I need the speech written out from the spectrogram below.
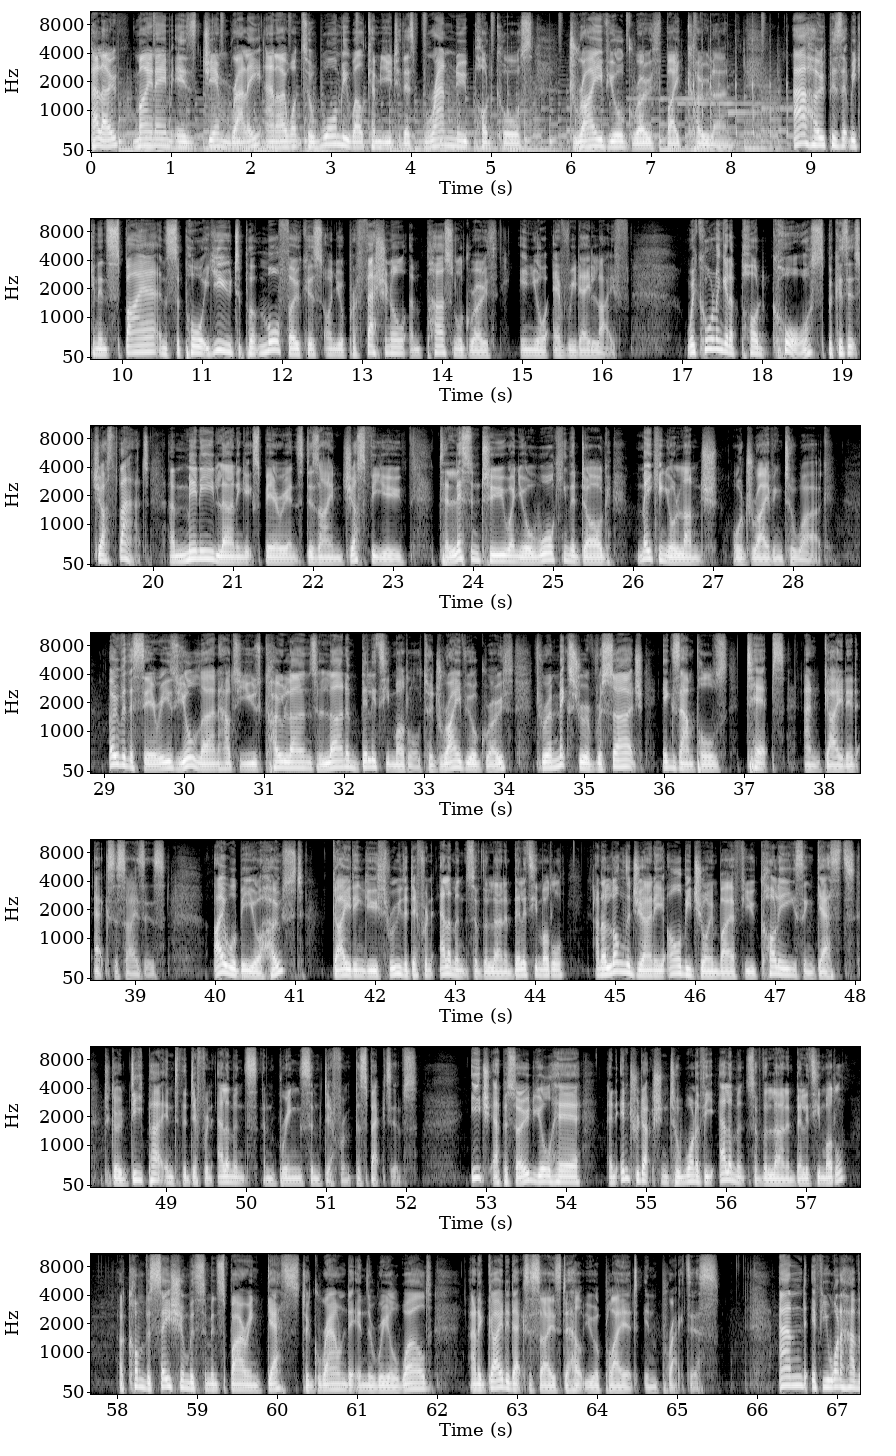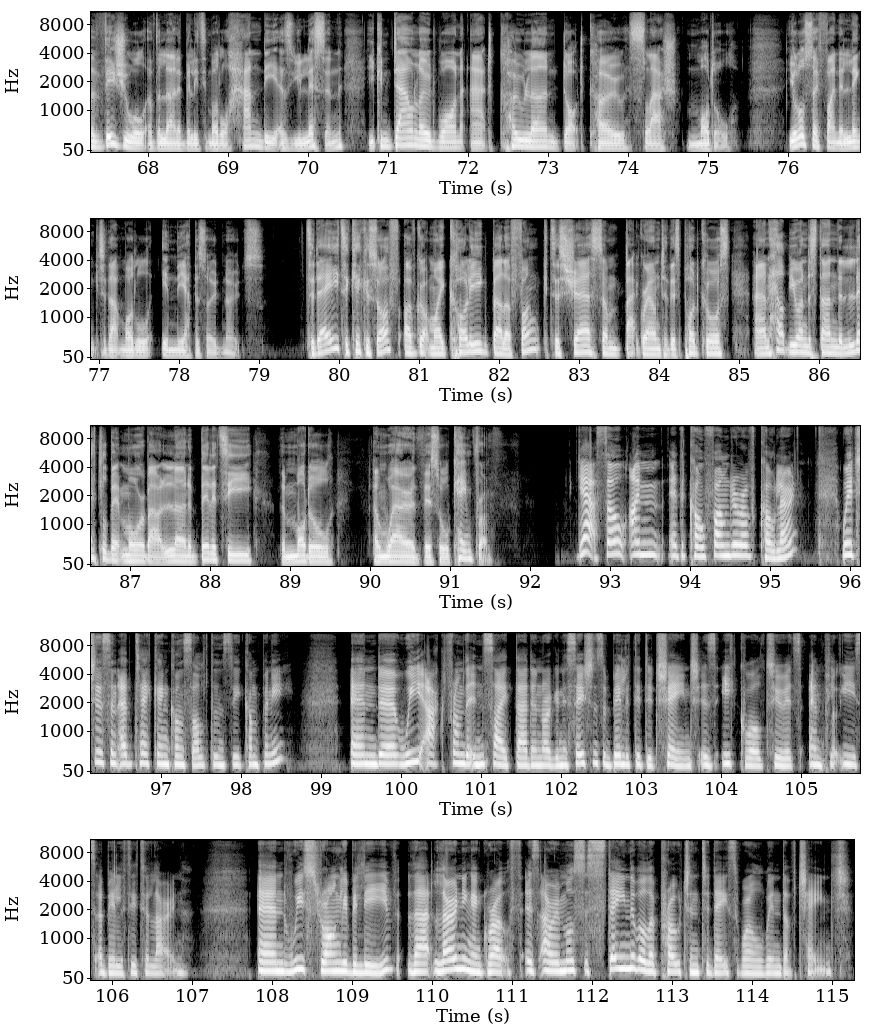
Hello, my name is Jim Ralley, and I want to warmly welcome you to this brand new pod course, Drive Your Growth by CoLearn. Our hope is that we can inspire and support you to put more focus on your professional and personal growth in your everyday life. We're calling it a pod course because it's just that a mini learning experience designed just for you to listen to when you're walking the dog, making your lunch, or driving to work. Over the series, you'll learn how to use CoLearn's learnability model to drive your growth through a mixture of research, examples, tips, and guided exercises. I will be your host, guiding you through the different elements of the learnability model. And along the journey, I'll be joined by a few colleagues and guests to go deeper into the different elements and bring some different perspectives. Each episode, you'll hear an introduction to one of the elements of the learnability model, a conversation with some inspiring guests to ground it in the real world, and a guided exercise to help you apply it in practice. And if you want to have a visual of the learnability model handy as you listen, you can download one at colearn.co slash model. You'll also find a link to that model in the episode notes. Today, to kick us off, I've got my colleague Bella Funck to share some background to this podcast and help you understand a little bit more about learnability, the model, and where this all came from. Yeah, so I'm the co founder of CoLearn, which is an edtech and consultancy company. And uh, we act from the insight that an organization's ability to change is equal to its employees' ability to learn. And we strongly believe that learning and growth is our most sustainable approach in today's whirlwind of change.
